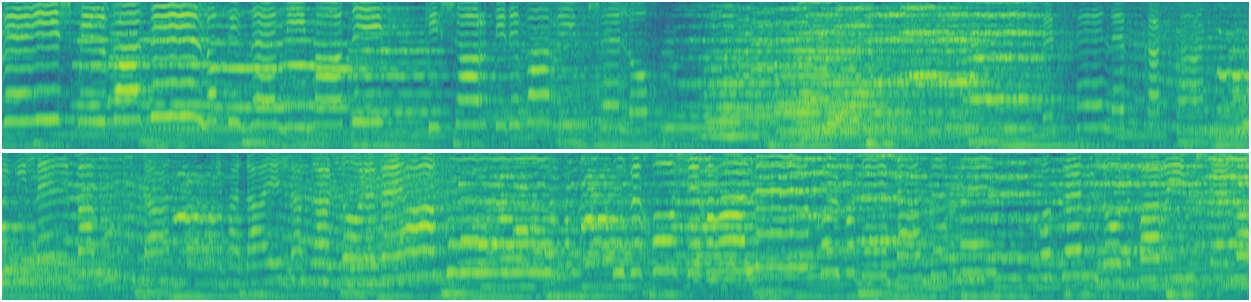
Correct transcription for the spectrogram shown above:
ואיש מלבדי לא פיזה ממדי, כי שרתי דברים שלא כלום. וכלב קטן הילל הלילה גדול והגון, ובחושך הליל כל בודד הזכר, פוזם לו דברים שלא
